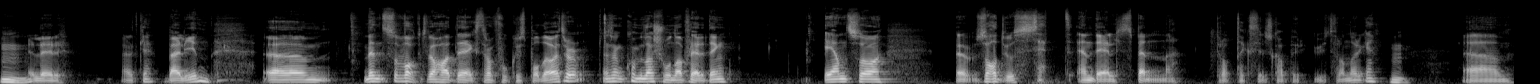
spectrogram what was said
mm. Mm. eller jeg vet ikke, Berlin. Um, men så valgte vi å ha et ekstra fokus på det. Og jeg tror en sånn kombinasjon av flere ting. En så, så hadde vi jo sett en del spennende Proptech-selskaper ut fra Norge. Mm. Um,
